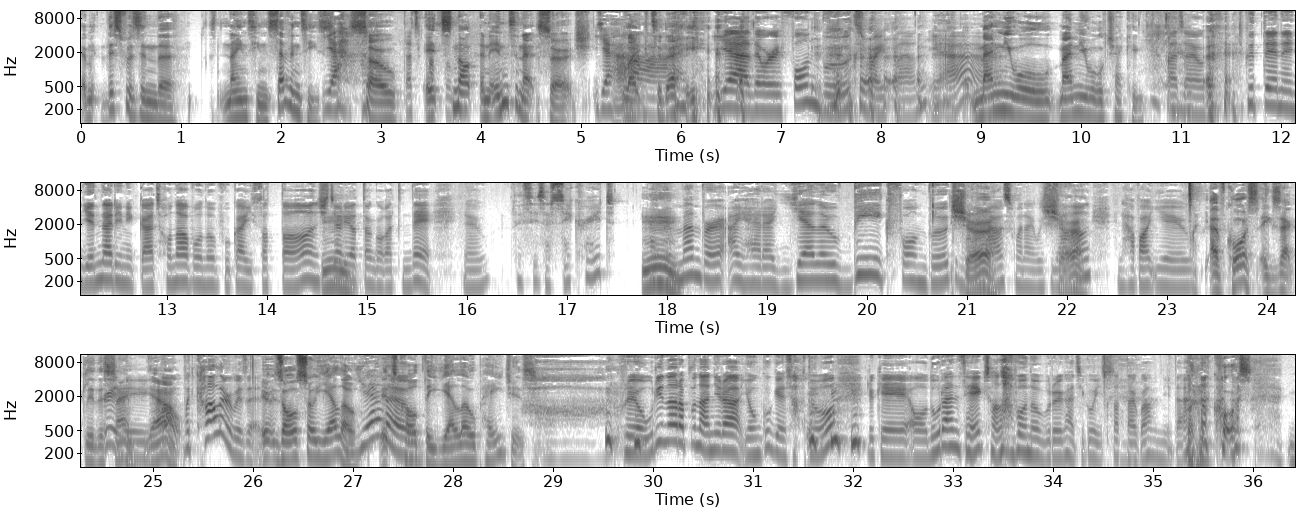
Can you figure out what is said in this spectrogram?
I mean, this was in the 1970s. Yeah, so that's it's possible. not an internet search yeah. like today. yeah, there were phone books right then. Yeah. manual manual checking. 맞아요. 그, 그때는 옛날이니까 전화번호부가 있었던 시절이었던 것 같은데, you know, this is a secret. I remember I had a yellow big phone book in Sure. my house when I was Sure. young. And how about you? Of course, exactly the Really? same. Yeah. Oh, what color was it? It was also yellow. It's Yellow. called the Yellow Pages. 그래요. 우리나라뿐 아니라 영국에서도 이렇게 어, 노란색 전화번호부를 가지고 있었다고 합니다. But of course,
